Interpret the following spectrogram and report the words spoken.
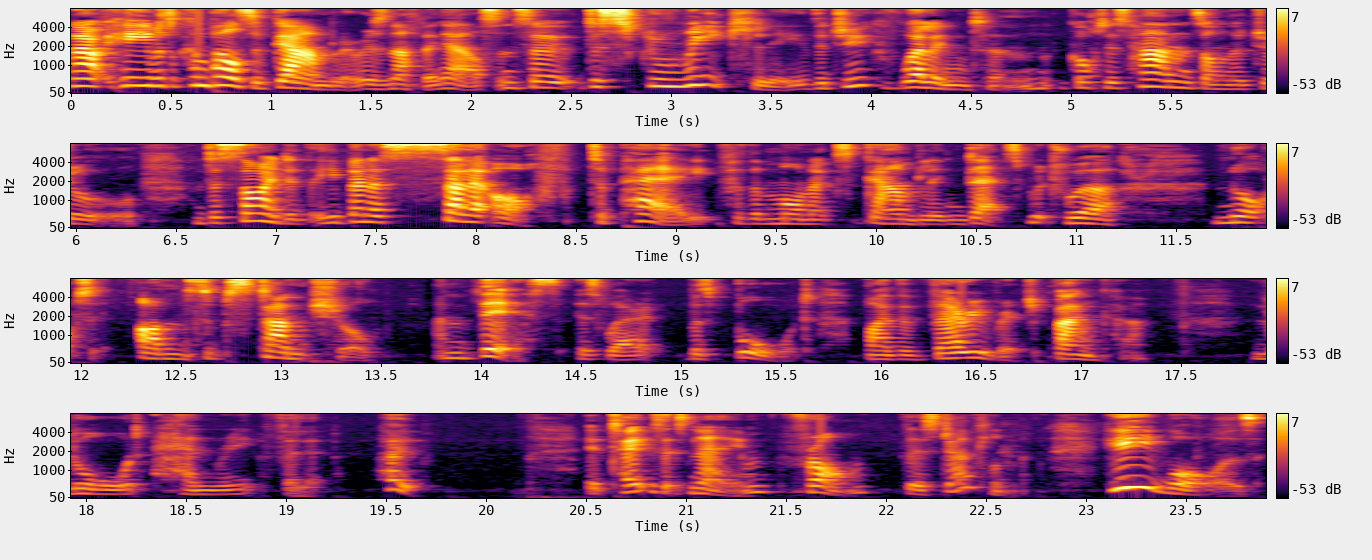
Now, he was a compulsive gambler as nothing else, and so discreetly the Duke of Wellington got his hands on the jewel and decided that he'd better sell it off to pay for the monarch's gambling debts, which were not unsubstantial. And this is where it was bought by the very rich banker, Lord Henry Philip Hope. It takes its name from this gentleman. He was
